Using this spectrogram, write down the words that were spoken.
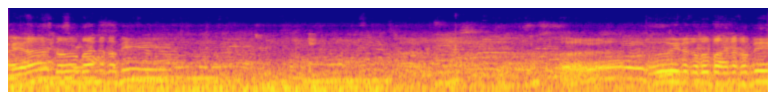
Ayan, bababa na kami. Uy, nakababa na kami.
